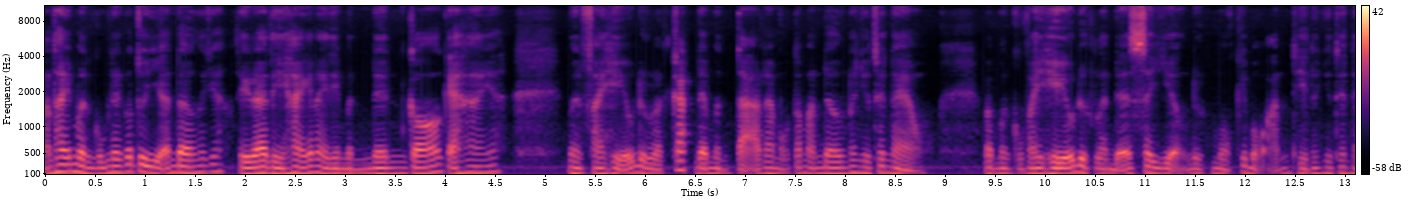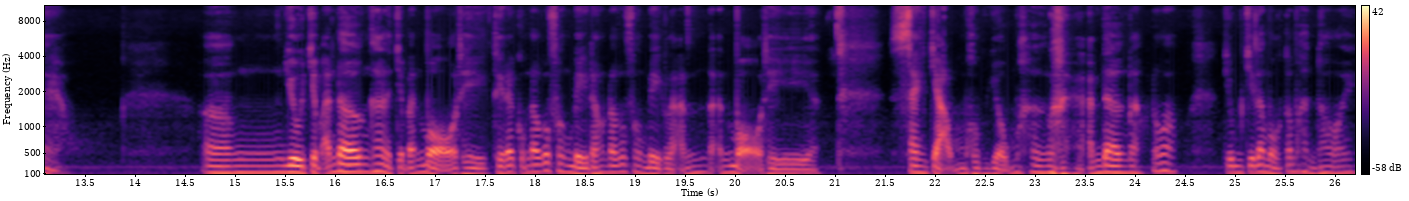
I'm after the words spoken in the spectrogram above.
anh thấy mình cũng nên có tư duy ảnh đơn đó chứ. Thì ra thì hai cái này thì mình nên có cả hai á. Mình phải hiểu được là cách để mình tạo ra một tấm ảnh đơn nó như thế nào. Và mình cũng phải hiểu được là để xây dựng được một cái bộ ảnh thì nó như thế nào. Ờ, dù chụp ảnh đơn hay là chụp ảnh bộ thì thì nó cũng đâu có phân biệt đâu. Đâu có phân biệt là ảnh ảnh bộ thì sang trọng hùng dũng hơn là ảnh đơn đâu đúng không? Chúng chỉ là một tấm hình thôi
